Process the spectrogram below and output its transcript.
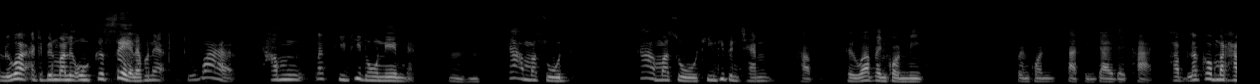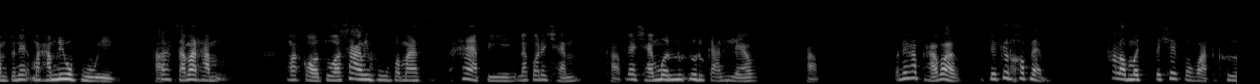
หรือว่าอาจจะเป็นมาริโอเกอร์เซ่อะไรพวกเนี้ย ถือว่าทำนักทีมที่โนเนมเนี่ยอืมฮึก้าวมาสู่ก้าวมาสู่ทีมที่เป็นแชมป์ครับ ถือว่าเป็นคนมี เป็นคนตัดสินใจเด็ดขาด ครับ แล้วก็มาทำตัวเนี้ยมาทำลิเวอร์พูลอีกครับก็สามารถทำมาก่อตัวสร้างลิเวอร์พูลประมาณห้าปี แล้วก็ได้แชมป์ครับได้แชมป์เมื่อฤดูกาลที่แล้ว ครับตอนนี้ครับถามว่าเจอร์เกนครอปเนี่ยถ้าเรามาไปเช็คประวัติคือ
